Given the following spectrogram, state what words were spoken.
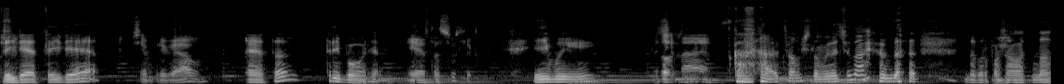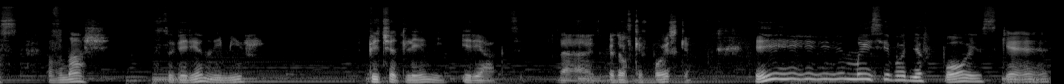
Привет, привет! Всем привет! Это Триборя. И это Суслик. И мы Начинаем. сказать вам, что мы начинаем. Да. Добро пожаловать нас в наш суверенный мир впечатлений и реакций. Да, это бедовки в поиске. И мы сегодня в поиске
